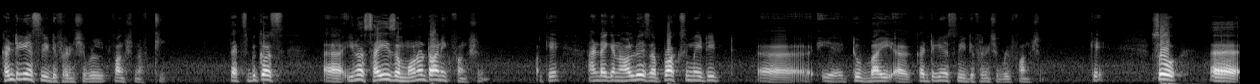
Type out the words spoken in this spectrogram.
continuously differentiable function of t. That is because uh, you know psi is a monotonic function okay and I can always approximate it uh, to by a continuously differentiable function okay. So, uh,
